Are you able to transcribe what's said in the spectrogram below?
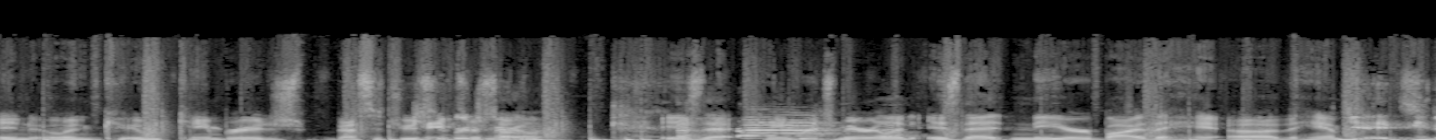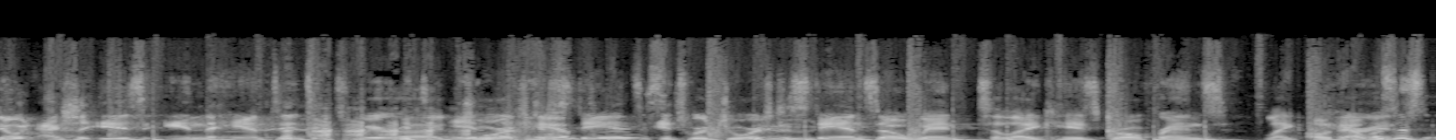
In, in, in Cambridge, Massachusetts, Cambridge, or something? Maryland. Is that Cambridge, Maryland? Is that nearby the Ha- uh, the Hamptons? You know, it actually is in the Hamptons. It's where It's uh, the George? Costanza. It's where George Costanza went to like his girlfriend's like. oh, that was a,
